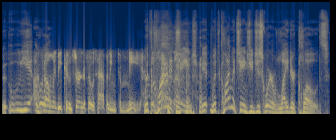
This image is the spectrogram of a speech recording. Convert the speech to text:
Yeah, I would well- only be concerned if it was happening to me. with climate change, it, with climate change, you just wear lighter clothes,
